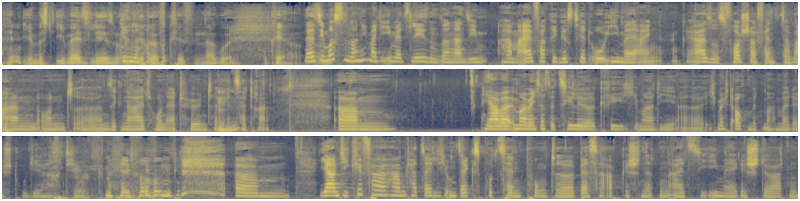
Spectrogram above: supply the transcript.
Ihr müsst E-Mails lesen und Genau. ihr dürft kiffen. Na gut, okay. Na, sie mussten noch nicht mal die E-Mails lesen, sondern sie haben einfach registriert, oh, E-Mail-Eingang. Ja, also das Vorschaufenster war an und äh, ein Signalton ertönte, Mhm. etc. Ähm, ja, aber immer wenn ich das erzähle, kriege ich immer die, äh, ich möchte auch mitmachen bei der Studie, die Rückmeldung. ähm, ja, und die Kiffer haben tatsächlich um sechs Prozentpunkte besser abgeschnitten als die E-Mail-Gestörten.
